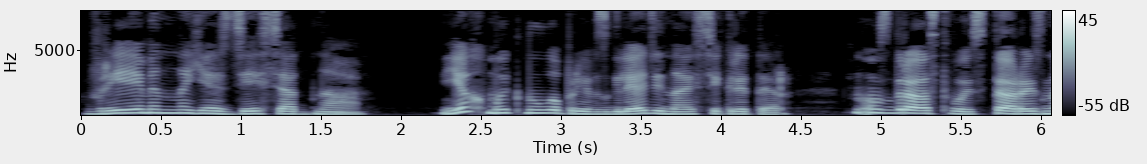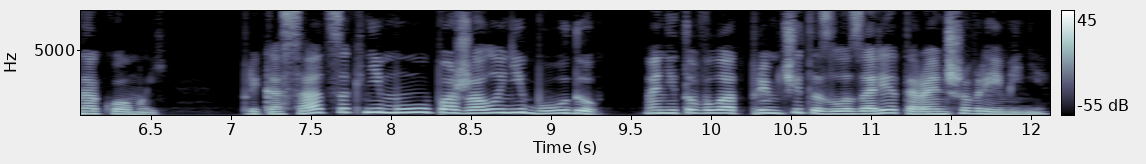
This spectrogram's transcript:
Временно я здесь одна. Я хмыкнула при взгляде на секретер. «Ну, здравствуй, старый знакомый. Прикасаться к нему, пожалуй, не буду, а не то Влад примчит из лазарета раньше времени.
